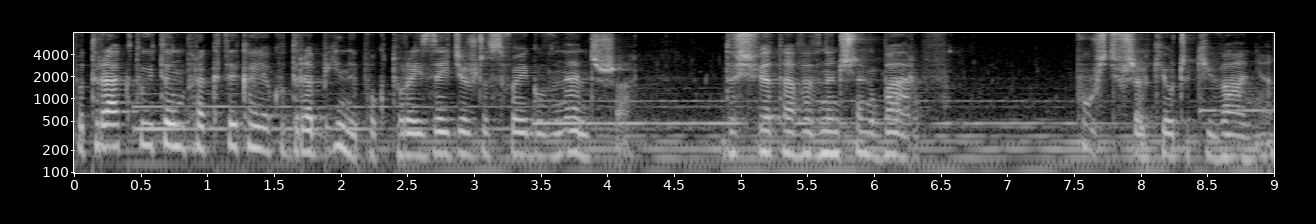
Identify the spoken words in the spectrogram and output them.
Potraktuj tę praktykę jako drabiny, po której zejdziesz do swojego wnętrza, do świata wewnętrznych barw. Puść wszelkie oczekiwania,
